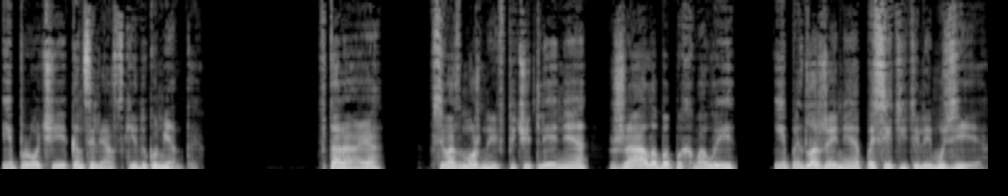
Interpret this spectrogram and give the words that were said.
и прочие канцелярские документы. Вторая — всевозможные впечатления, жалобы, похвалы и предложения посетителей музея.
